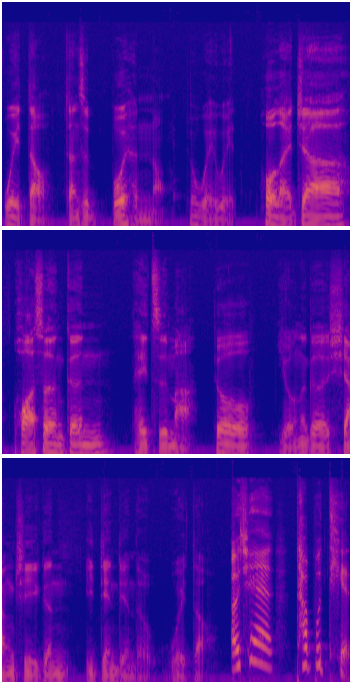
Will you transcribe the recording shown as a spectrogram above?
味道，但是不会很浓，就微微的。后来加花生跟黑芝麻，就有那个香气跟一点点的味道，而且它不甜。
